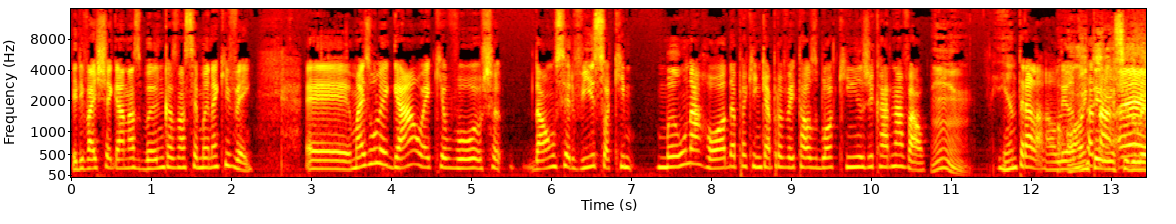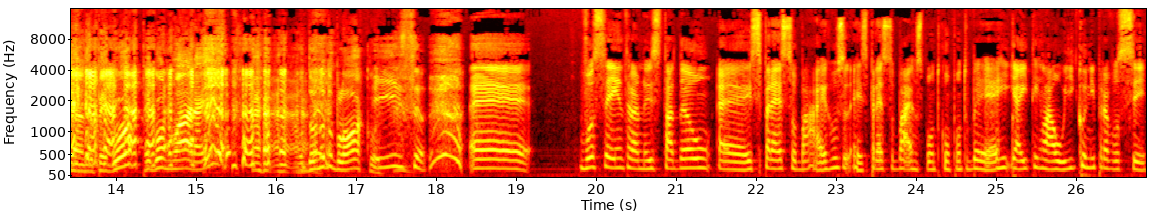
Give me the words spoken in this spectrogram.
ele vai chegar nas bancas na semana que vem. É, mas o legal é que eu vou dar um serviço aqui mão na roda para quem quer aproveitar os bloquinhos de carnaval. Hum. Entra lá, o Leandro. Olha o tá- interesse tá... do é. Leandro. Pegou? Pegou no ar aí? o dono do bloco. Isso. É, você entra no Estadão é, Expresso Bairros, é expressobairros.com.br, e aí tem lá o ícone para você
